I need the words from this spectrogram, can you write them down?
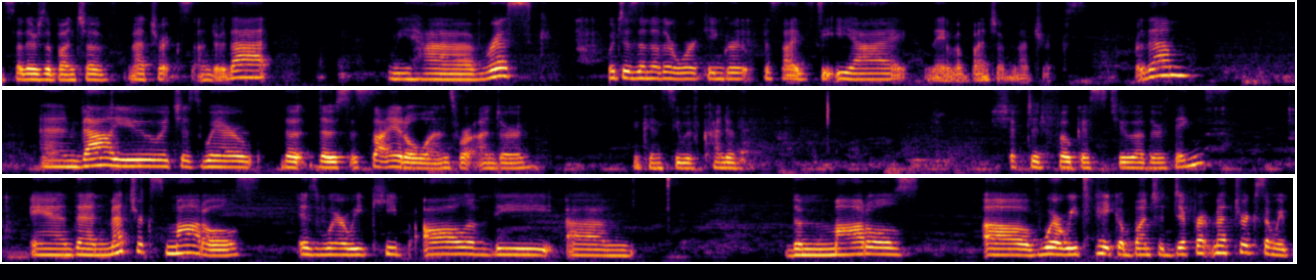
so there's a bunch of metrics under that. We have risk, which is another working group besides DEI. They have a bunch of metrics for them. And value, which is where the, those societal ones were under. You can see we've kind of shifted focus to other things. And then metrics models is where we keep all of the um, the models of where we take a bunch of different metrics and we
